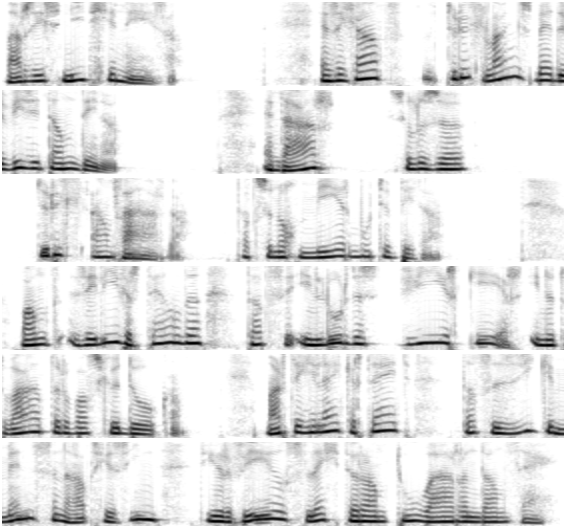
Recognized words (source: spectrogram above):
Maar ze is niet genezen. En ze gaat terug langs bij de visitandinnen. En daar zullen ze terug aanvaarden, dat ze nog meer moeten bidden. Want Zélie vertelde dat ze in Lourdes vier keer in het water was gedoken, maar tegelijkertijd dat ze zieke mensen had gezien die er veel slechter aan toe waren dan zij.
